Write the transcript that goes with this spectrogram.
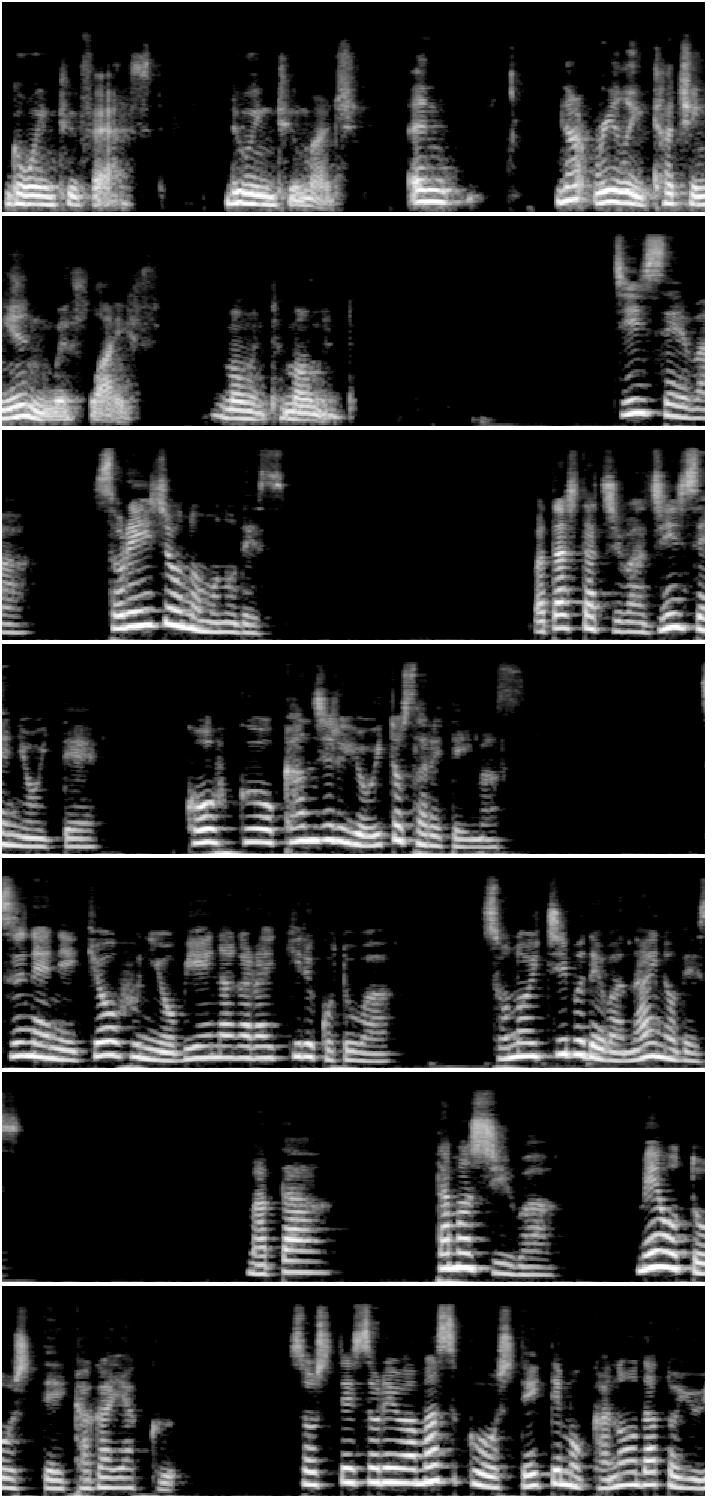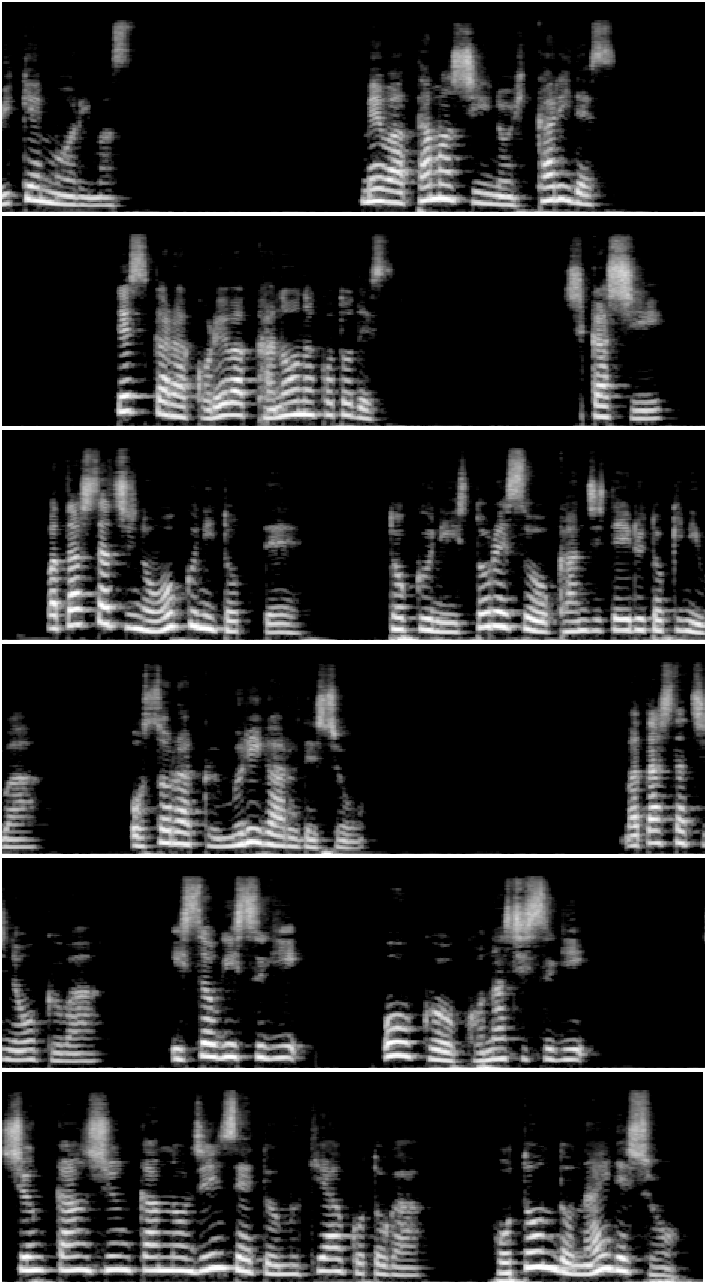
going too fast, doing too much, and not really touching in with life moment to moment. 人生はそれ以上のものです。私たちは人生において幸福を感じるよう意図されています。常に恐怖に怯えながら生きることはその一部ではないのです。また、魂は目を通して輝く。そしてそれはマスクをしていても可能だという意見もあります。目は魂の光です。ですからこれは可能なことです。しかし、私たちの奥にとって、特にストレスを感じている時には、おそらく無理があるでしょう。私たちの多くは、急ぎすぎ、多くをこなしすぎ、瞬間瞬間の人生と向き合うことがほとんどないでしょう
